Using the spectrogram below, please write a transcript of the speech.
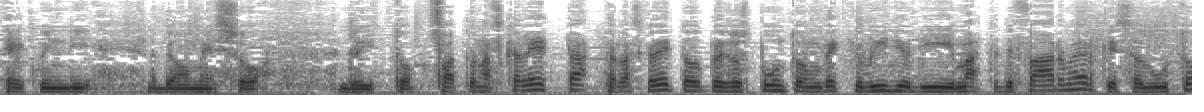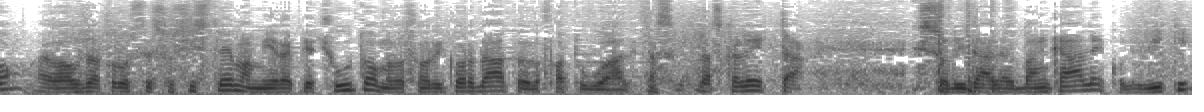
e quindi l'abbiamo messo dritto. Ho fatto una scaletta, per la scaletta ho preso spunto un vecchio video di Matt the Farmer che saluto, aveva usato lo stesso sistema, mi era piaciuto, me lo sono ricordato e l'ho fatto uguale. La, la scaletta solidale al bancale con le viti.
